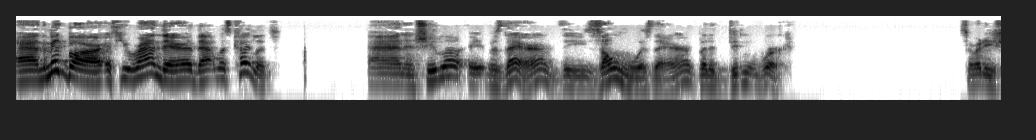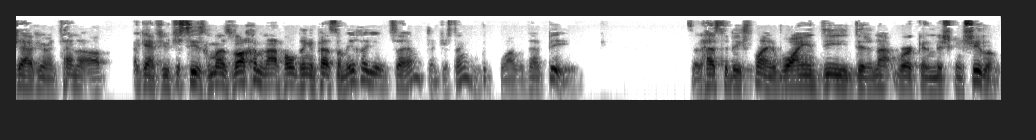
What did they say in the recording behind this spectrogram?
And the Midbar, if you ran there, that was Kailit. And in Shiloh, it was there. The zone was there, but it didn't work. So already you should have your antenna up. Again, if you just see Gemara Zvachim not holding a Pesel Micha, you'd say, oh, interesting. Why would that be? So it has to be explained. Why indeed did it not work in Mishkan Shiloh?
